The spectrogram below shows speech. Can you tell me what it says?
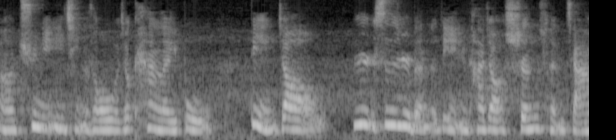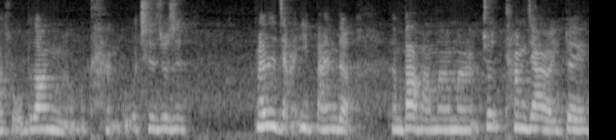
呃去年疫情的时候，我就看了一部电影，叫日是日本的电影，它叫《生存家族》，我不知道你们有没有看过。其实就是它是讲一般的，可能爸爸妈妈就他们家有一对，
